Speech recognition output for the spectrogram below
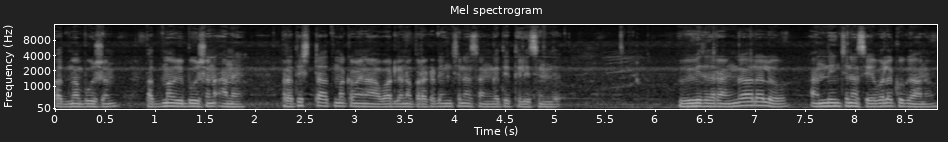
పద్మభూషణ్ పద్మవిభూషణ్ అనే ప్రతిష్టాత్మకమైన అవార్డులను ప్రకటించిన సంగతి తెలిసిందే. వివిధ రంగాలలో అందించిన సేవలకు గాను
